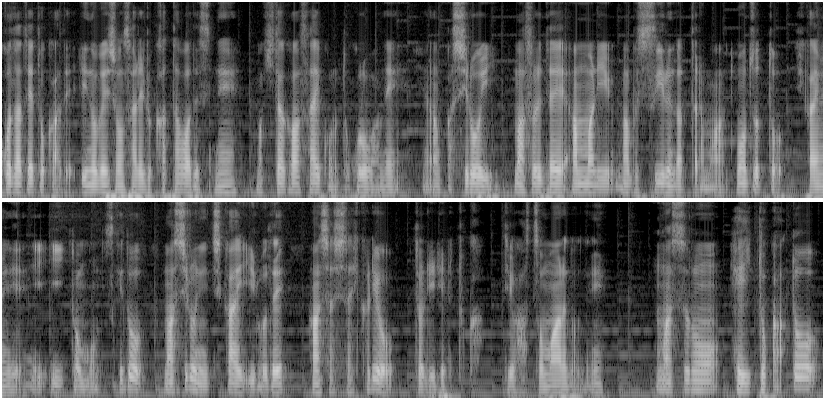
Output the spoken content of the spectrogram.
戸建てとかでリノベーションされる方はですね、まあ、北側最古のところはね、なんか白い、まあそれであんまり眩しすぎるんだったらまあもうちょっと控えめでいいと思うんですけど、まあ白に近い色で反射した光を取り入れるとかっていう発想もあるのでね、まあその塀とかと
